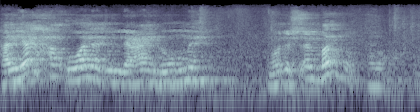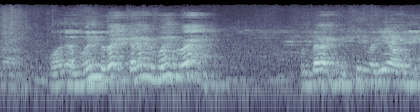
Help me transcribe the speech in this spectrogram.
هل يلحق ولد لعان بامه ما هو ده سؤال برضه. هو ده مهم بقى الكلام المهم بقى. خد بالك من الكلمة دي أو إيه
